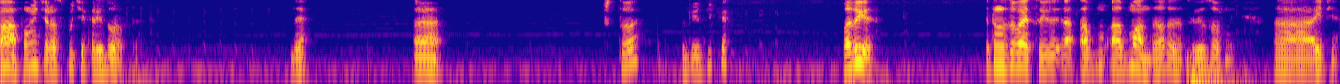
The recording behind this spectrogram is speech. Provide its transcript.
А, помните распутье коридоров-то? Да? А... Что? Погоди-ка. Смотри. Это называется а- об- обман, да, вот этот иллюзорный. А, эти.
